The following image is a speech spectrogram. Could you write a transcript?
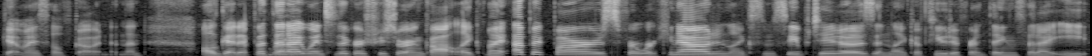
get myself going and then I'll get it. But then I went to the grocery store and got like my epic bars for working out and like some sweet potatoes and like a few different things that I eat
